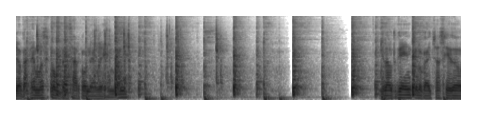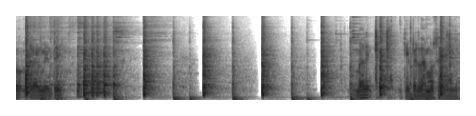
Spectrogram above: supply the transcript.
y lo que hacemos es compensar con el gain, ¿vale? El outgain que lo que ha hecho ha sido realmente ¿vale? que perdamos el,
